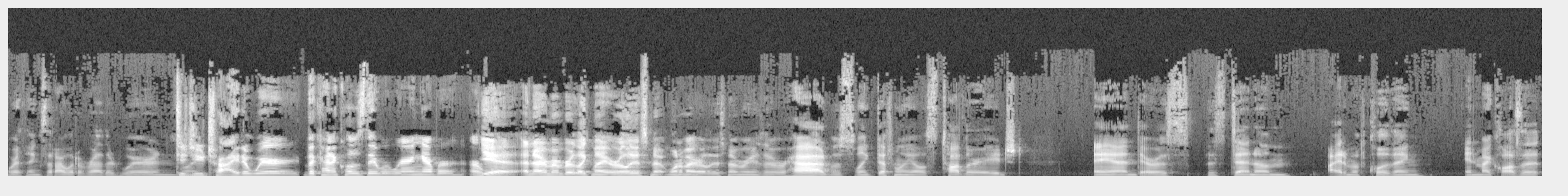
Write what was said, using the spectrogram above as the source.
wear things that I would have rather wear. And Did like- you try to wear the kind of clothes they were wearing ever? Or Yeah, and I remember like my earliest me- one of my earliest memories I ever had was like definitely I was toddler aged, and there was this denim item of clothing in my closet,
